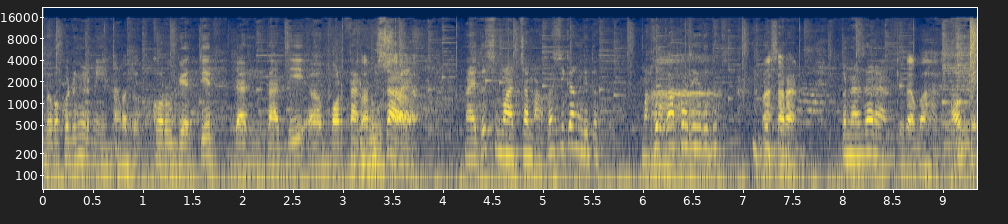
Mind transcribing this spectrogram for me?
baru aku denger nih, Apa tuh? corrugated dan tadi eh, mortar Mortar busa. busa. ya. Nah itu semacam apa sih Kang gitu? Makhluk Nah, apa sih itu tuh? Penasaran? Penasaran. Kita bahas. Oke.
